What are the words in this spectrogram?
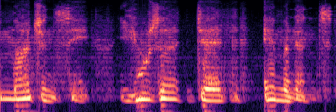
Emergency. User death imminent.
